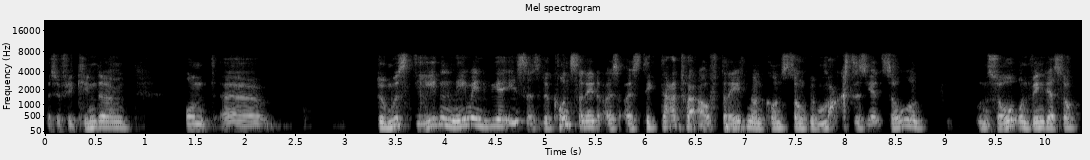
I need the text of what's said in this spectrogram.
also für Kinder. Und äh, du musst jeden nehmen, wie er ist. Also du kannst da nicht als, als Diktator auftreten und kannst sagen, du machst das jetzt so und, und so. Und wenn der sagt,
